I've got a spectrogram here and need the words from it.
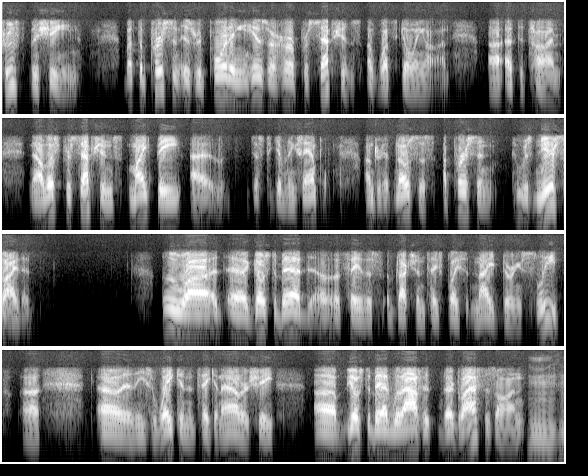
truth machine, but the person is reporting his or her perceptions of what's going on uh, at the time. Now, those perceptions might be, uh, just to give an example, under hypnosis, a person who is nearsighted who uh, uh, goes to bed. Uh, let's say this abduction takes place at night during sleep, uh, uh, and he's awakened and taken out, or she uh, goes to bed without their glasses on, mm-hmm.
